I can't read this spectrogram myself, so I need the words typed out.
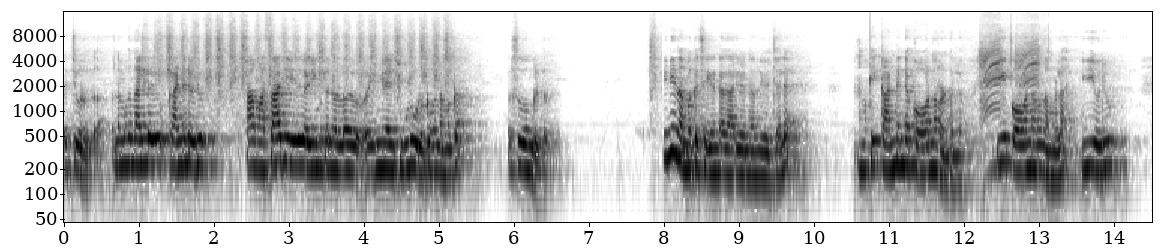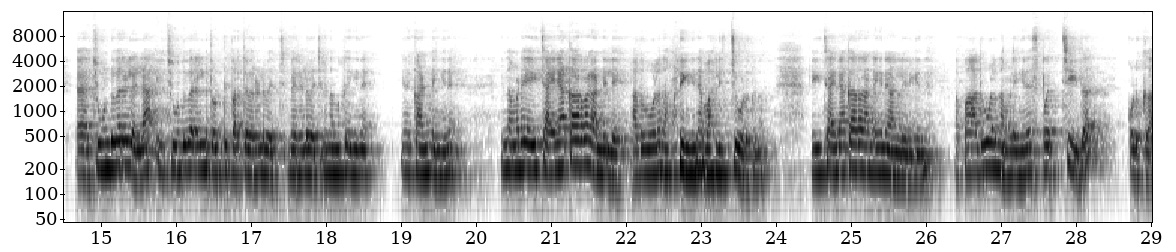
വെച്ച് കൊടുക്കുക. നമുക്ക് നല്ലൊരു കണ്ണിനൊരു ആ മസാജ് ചെയ്ത് കഴിയുമ്പോൾ തന്നെയുള്ള ഇങ്ങനെ ചൂട് കൊടുക്കുമ്പോൾ നമുക്ക് ഒരു സുഖം കിട്ടും. ഇനി നമുക്ക് ചെയ്യേണ്ട കാര്യം എന്താണെന്ന് ചോദിച്ചാൽ നമുക്ക് ഈ കണ്ണിന്റെ കോർണർ ഉണ്ടല്ലോ. ഈ കോർണർ നമ്മൾ ഈ ഒരു ചൂണ്ടുവിരലല്ല ഈ ചൂണ്ടുവിരലിന് തൊട്ടിപ്പുറത്തെ വിരൽ വെച്ച് വിരൽ വെച്ചിട്ട് നമുക്ക് ഇങ്ങനെ ഇങ്ങനെ കണ്ണിങ്ങനെ നമ്മുടെ ഈ ചൈനക്കാരുടെ കണ്ണില്ലേ അതുപോലെ നമ്മളിങ്ങനെ വലിച്ചു കൊടുക്കണം. ഈ ചൈനക്കാരുടെ കണ്ണിങ്ങനെയാണല്ലോ ഇരിക്കുന്നത് അപ്പോൾ അതുപോലെ നമ്മളിങ്ങനെ സ്ട്രെച്ച് ചെയ്ത് കൊടുക്കുക.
